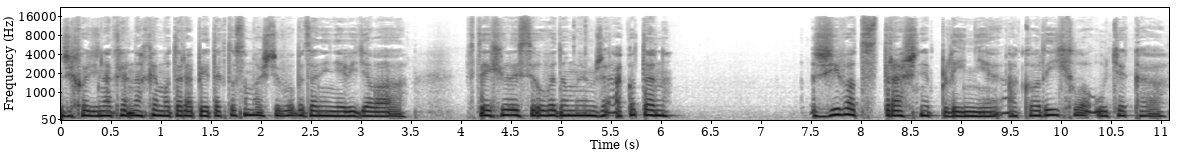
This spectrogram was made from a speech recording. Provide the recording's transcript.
že chodí na, na chemoterapie, tak to som ho ešte vôbec ani nevidela. V tej chvíli si uvedomujem, že ako ten život strašne plinie, ako rýchlo uteká.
